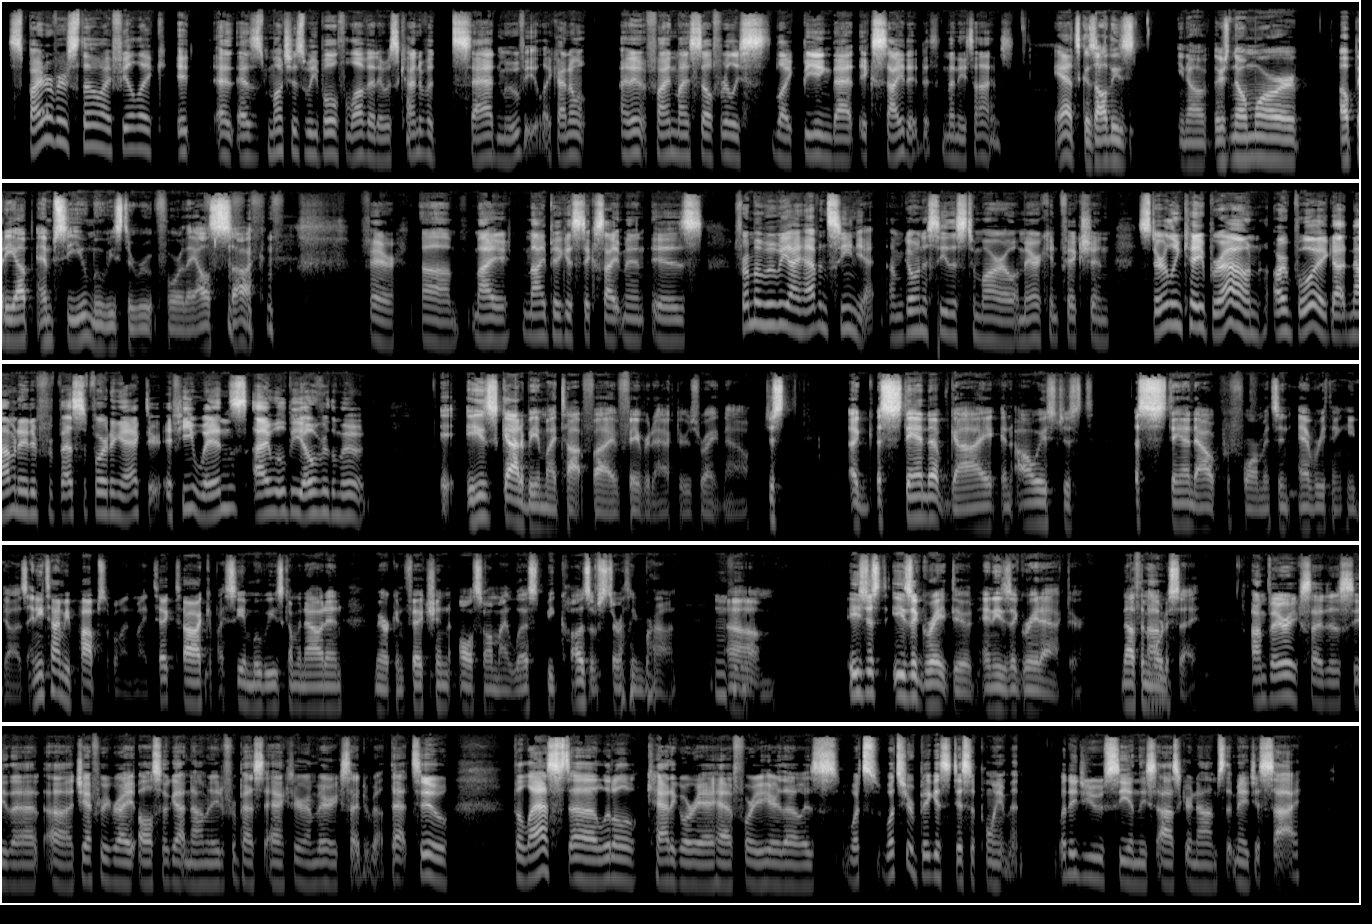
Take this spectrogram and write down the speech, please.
Spider Verse, though, I feel like it as, as much as we both love it, it was kind of a sad movie. Like, I don't, I didn't find myself really like being that excited many times. Yeah, it's because all these you know there's no more uppity up MCU movies to root for. They all suck. Fair. Um, my my biggest excitement is from a movie I haven't seen yet. I'm going to see this tomorrow. American Fiction. Sterling K. Brown, our boy, got nominated for Best Supporting Actor. If he wins, I will be over the moon. He's got to be in my top five favorite actors right now. Just a, a stand up guy and always just a standout performance in everything he does. Anytime he pops up on my TikTok, if I see a movie he's coming out in, American Fiction, also on my list because of Sterling Brown. Mhm. Um, he's just he's a great dude and he's a great actor. Nothing more Um, to say. I'm very excited to see that. Uh, Jeffrey Wright also got nominated for Best Actor. I'm very excited about that too. The last uh, little category I have for you here, though, is what's what's your biggest disappointment? What did you see in these Oscar noms that made you sigh?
